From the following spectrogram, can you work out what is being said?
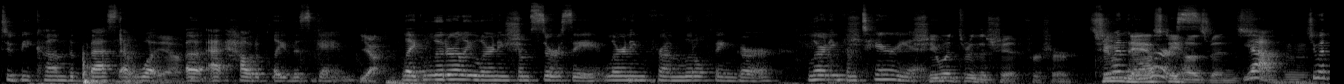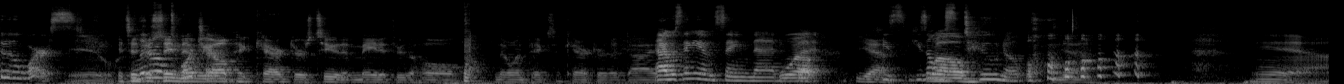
to become the best at what Yeah. uh, at how to play this game. Yeah. Like literally learning from Cersei, learning from Littlefinger, learning from Tyrion. She went through the shit for sure. She Two went through the nasty worst. husbands. yeah, mm-hmm. she went through the worst. Ew. It's Literal interesting that we torture. all picked characters too that made it through the whole. No one picks a character that died. I was thinking of saying Ned, Well, but yeah. he's he's almost Well, too noble. yeah. Yeah.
